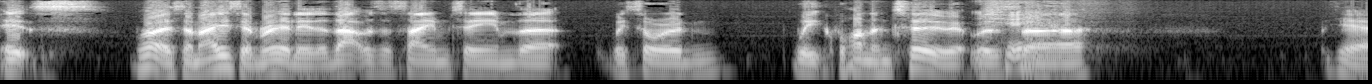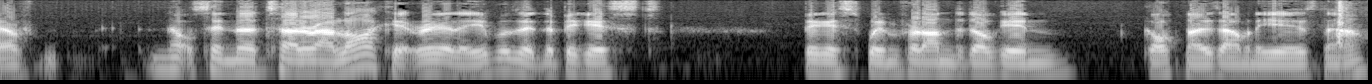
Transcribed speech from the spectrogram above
it's well, it's amazing, really, that that was the same team that we saw in week one and two. It was, Yeah. uh, yeah, I've not seen the turnaround like it. Really, was it the biggest biggest win for an underdog in God knows how many years now?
